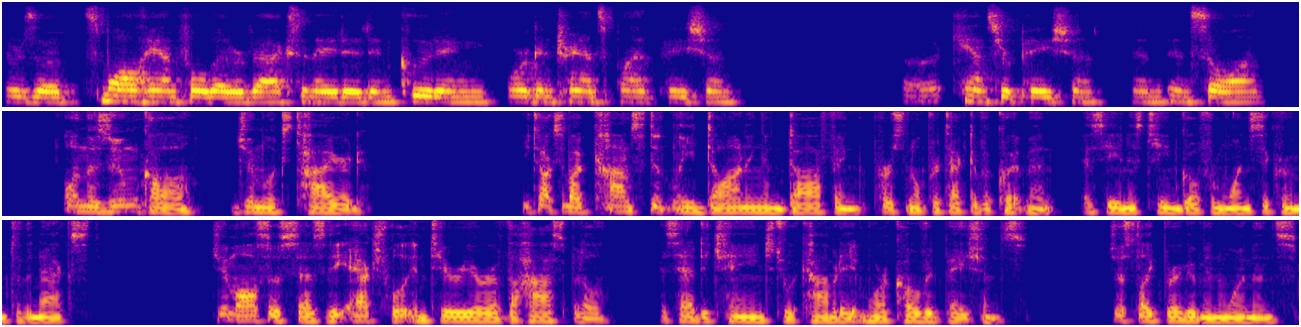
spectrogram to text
There's a small handful that are vaccinated, including organ transplant patient, uh, cancer patient, and, and so on. On the Zoom call, Jim looks tired. He talks about constantly donning and doffing personal protective equipment as he and his team go from one sick room to the next. Jim also says the actual interior of the hospital has had to change to accommodate more COVID patients, just like Brigham and Women's.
